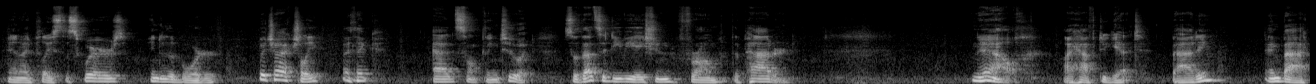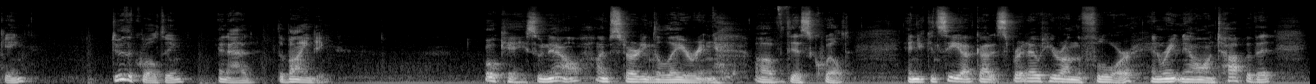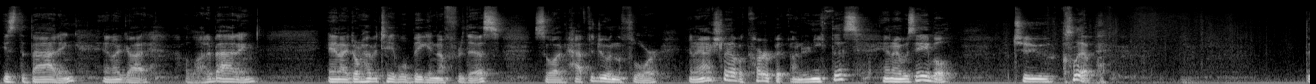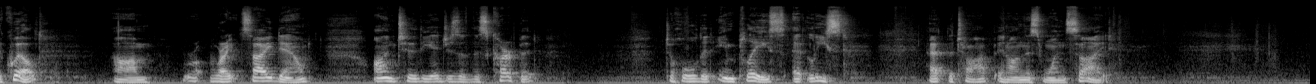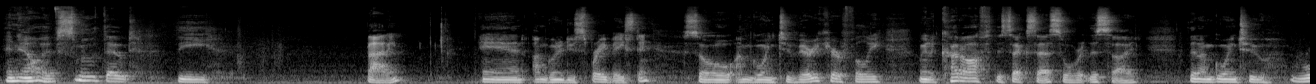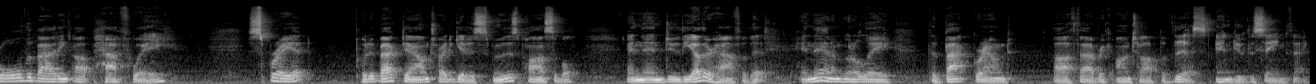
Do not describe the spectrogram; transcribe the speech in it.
and I placed the squares into the border, which actually I think adds something to it. So that's a deviation from the pattern. Now I have to get batting and backing, do the quilting, and add the binding. Okay, so now I'm starting the layering of this quilt. And you can see I've got it spread out here on the floor. And right now on top of it is the batting. And I got a lot of batting. And I don't have a table big enough for this. So I have to do it on the floor. And I actually have a carpet underneath this. And I was able to clip the quilt um, right side down onto the edges of this carpet to hold it in place at least at the top and on this one side. And now I've smoothed out the batting and I'm going to do spray basting. So I'm going to very carefully, I'm going to cut off this excess over at this side. Then I'm going to roll the batting up halfway, spray it, put it back down, try to get it as smooth as possible, and then do the other half of it. And then I'm going to lay the background uh, fabric on top of this and do the same thing.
